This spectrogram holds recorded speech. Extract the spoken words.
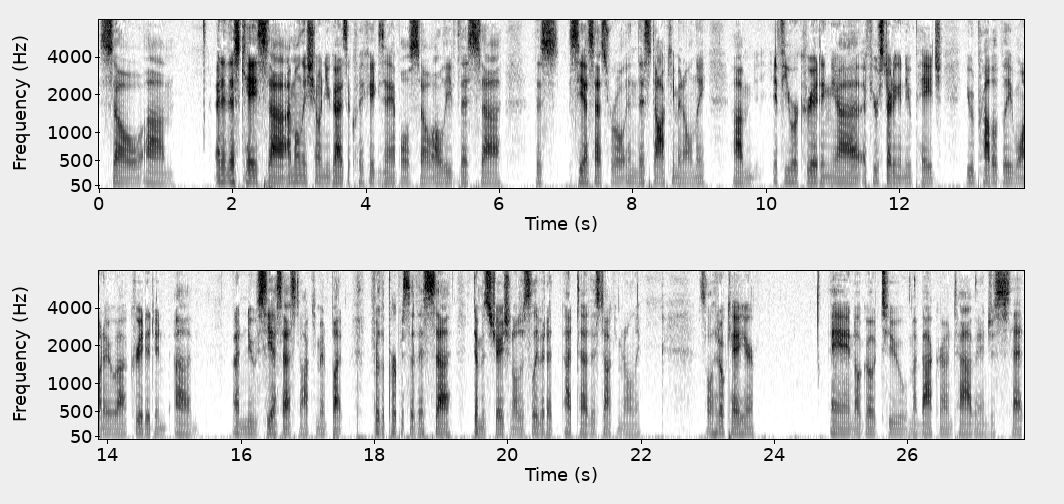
So um, and in this case uh, I'm only showing you guys a quick example so I'll leave this uh, this CSS rule in this document only. Um, if you were creating uh, if you were starting a new page you would probably want to uh, create it in uh, a new CSS document but for the purpose of this uh, demonstration I'll just leave it at, at this document only. So I'll hit OK here and I'll go to my background tab and just set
